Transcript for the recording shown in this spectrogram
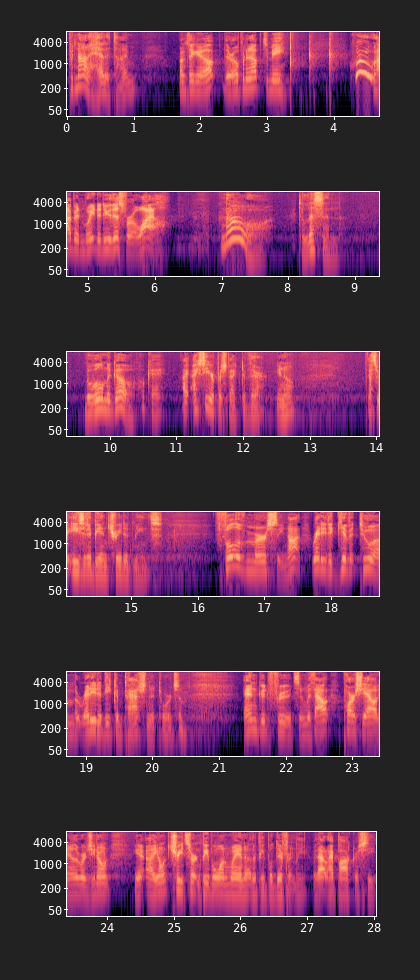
But not ahead of time. I'm thinking, oh, they're opening up to me. Whew, I've been waiting to do this for a while. No, to listen, but willing to go. Okay, I, I see your perspective there, you know? That's what easy to be entreated means. Full of mercy, not ready to give it to them, but ready to be compassionate towards them. And good fruits, and without partiality. In other words, you don't, you, uh, you don't treat certain people one way and other people differently, without hypocrisy.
